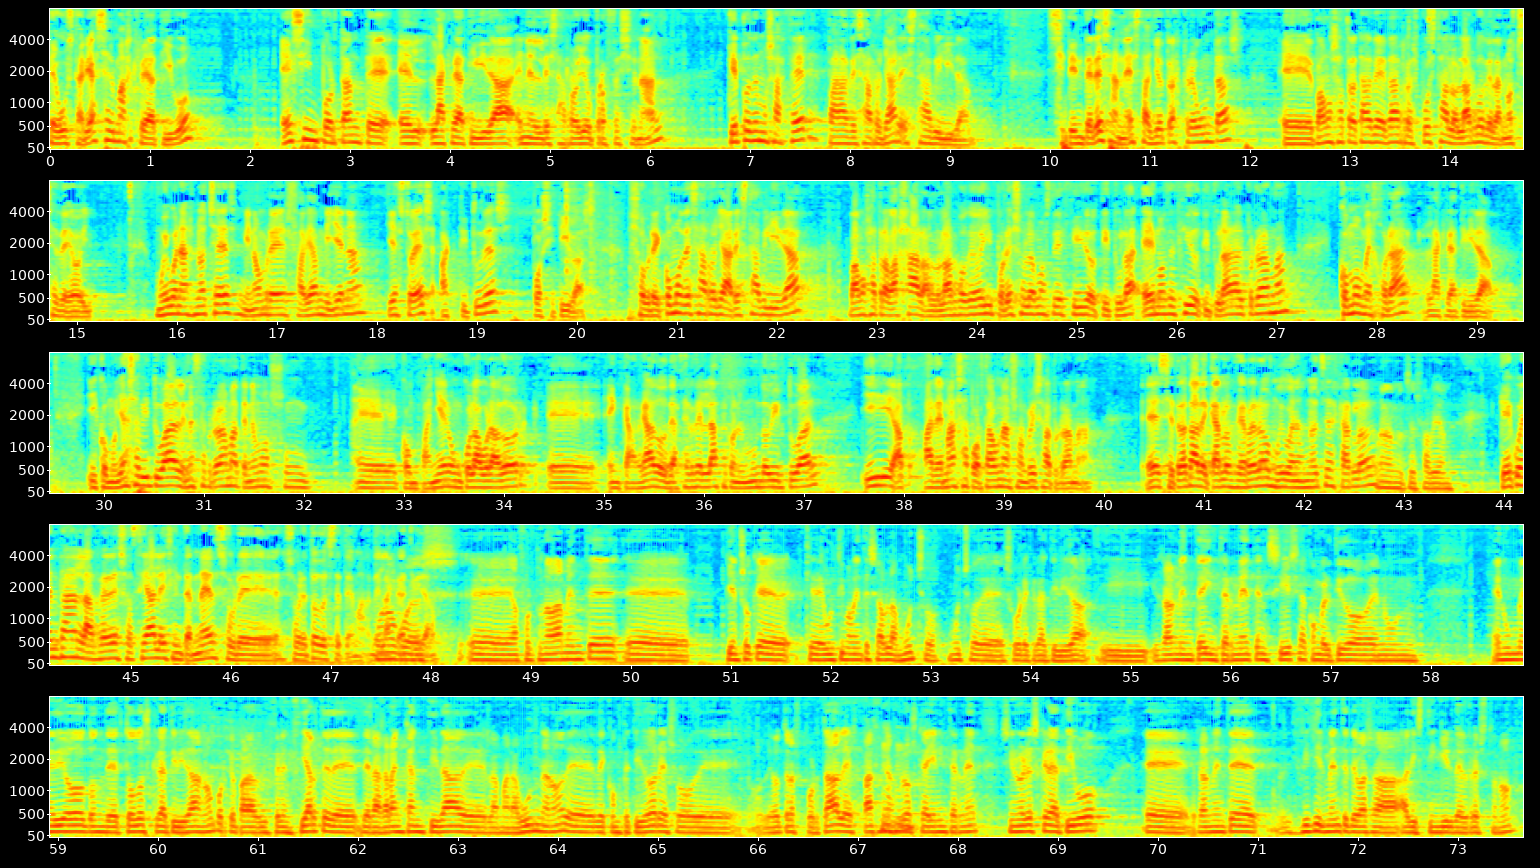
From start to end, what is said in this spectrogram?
¿Te gustaría ser más creativo? ¿Es importante la creatividad en el desarrollo profesional? ¿Qué podemos hacer para desarrollar esta habilidad? Si te interesan estas y otras preguntas, eh, vamos a tratar de dar respuesta a lo largo de la noche de hoy. Muy buenas noches, mi nombre es Fabián Villena y esto es Actitudes Positivas. Sobre cómo desarrollar esta habilidad vamos a trabajar a lo largo de hoy y por eso lo hemos decidido titular, hemos decidido titular al programa Cómo mejorar la creatividad. Y como ya es habitual, en este programa tenemos un eh, compañero, un colaborador eh, encargado de hacer de enlace con el mundo virtual y a- además aportar una sonrisa al programa. Eh, se trata de Carlos Guerrero. Muy buenas noches, Carlos. Buenas noches, Fabián. ¿Qué cuentan las redes sociales, internet sobre, sobre todo este tema de la bueno, creatividad? pues eh, afortunadamente eh, pienso que, que últimamente se habla mucho, mucho de, sobre creatividad y, y realmente Internet en sí se ha convertido en un, en un medio donde todo es creatividad, ¿no? Porque para diferenciarte de, de la gran cantidad de la marabunda, ¿no? De, de competidores o de, o de otros portales, páginas, blogs que hay en Internet, si no eres creativo, eh, realmente difícilmente te vas a, a distinguir del resto, ¿no?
